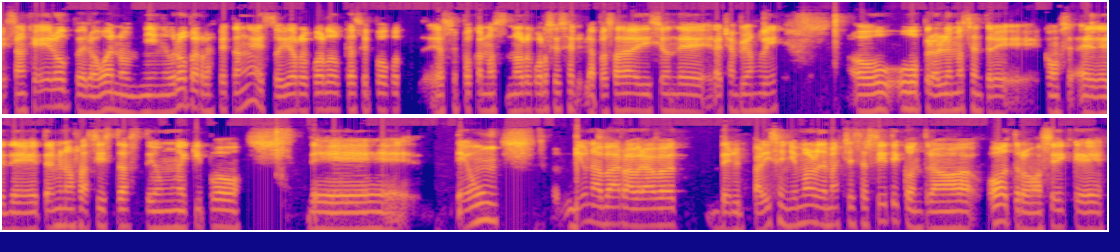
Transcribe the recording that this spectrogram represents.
extranjero, pero bueno, ni en Europa respetan esto. Yo recuerdo que hace poco, hace poco no, recuerdo si es la pasada edición de la Champions League, o hubo problemas entre, ¿cómo se- eh, de términos racistas de un equipo de, de un, de una barra brava del Paris Saint Germain de Manchester City contra otro, así que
